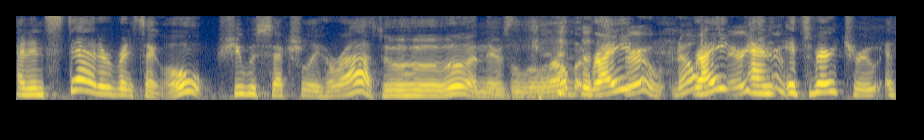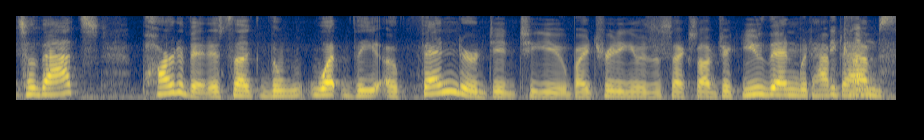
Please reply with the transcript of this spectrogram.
And instead, everybody's saying, oh, she was sexually harassed. Uh, and there's a little elbow, right? true. No, right? it's very and true. it's very true. And so that's part of it. It's like the what the offender did to you by treating you as a sex object. You then would have Becomes,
